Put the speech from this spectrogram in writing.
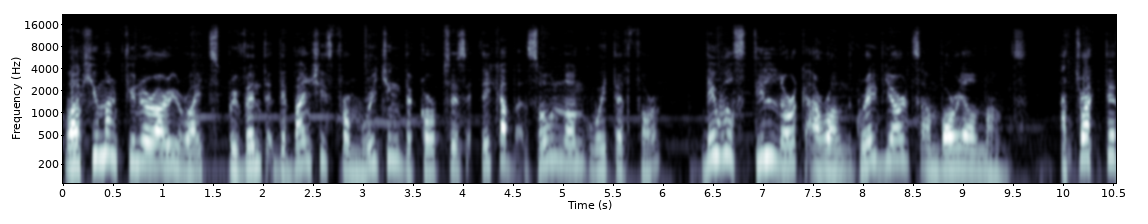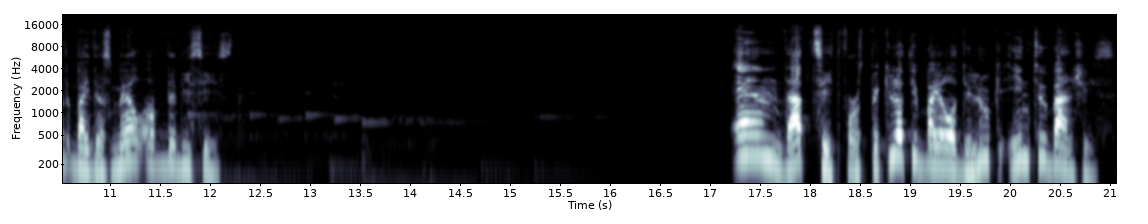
While human funerary rites prevent the banshees from reaching the corpses they have so long waited for, they will still lurk around graveyards and burial mounds, attracted by the smell of the deceased. And that's it for Speculative Biology look into banshees.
